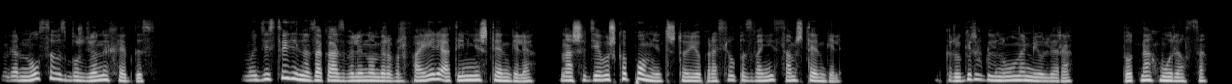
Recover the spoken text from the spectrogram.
Вернулся возбужденный Хедгас. Мы действительно заказывали номер в Рафаэле от имени Штенгеля. Наша девушка помнит, что ее просил позвонить сам Штенгель. Крюгер взглянул на Мюллера. Тот нахмурился.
